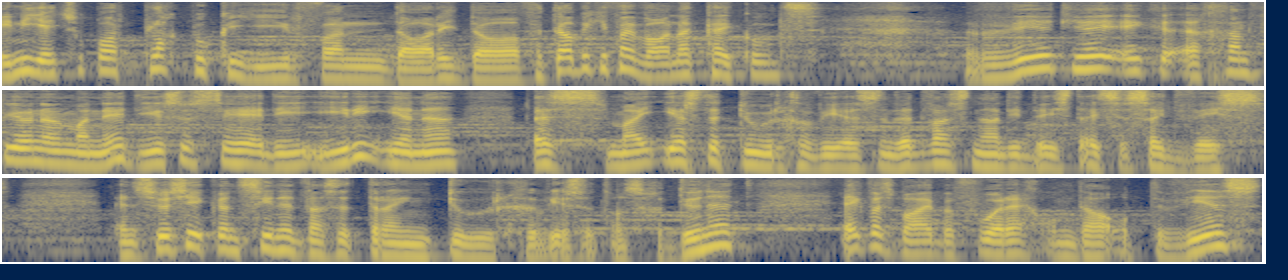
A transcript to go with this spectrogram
En jy het so 'n paar plakboeke hier van daardie dae. Vertel bietjie van waarna kyk ons. Weet jy, ek, ek gaan vir jou nou maar net hierso sê die hierdie ene is my eerste toer gewees en dit was na die destydse Suidwes. En soos jy kan sien, dit was 'n treintoer gewees wat ons gedoen het. Ek was baie bevoorreg om daar op te wees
